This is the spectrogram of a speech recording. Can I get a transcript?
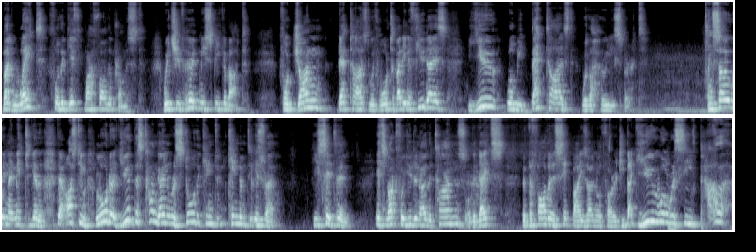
but wait for the gift my father promised which you've heard me speak about. For John baptized with water, but in a few days you will be baptized with the Holy Spirit. And so when they met together, they asked him, Lord, are you at this time going to restore the kingdom, kingdom to Israel? He said to them, It's not for you to know the times or the dates that the Father has set by his own authority, but you will receive power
